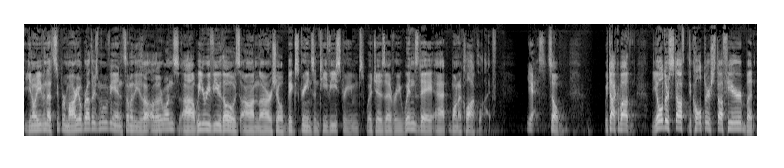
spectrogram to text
you know, even that Super Mario Brothers movie and some of these other ones, uh, we review those on our show Big Screens and TV Streams, which is every Wednesday at one o'clock live. Yes. So we talk about the older stuff, the Coulter stuff here, but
